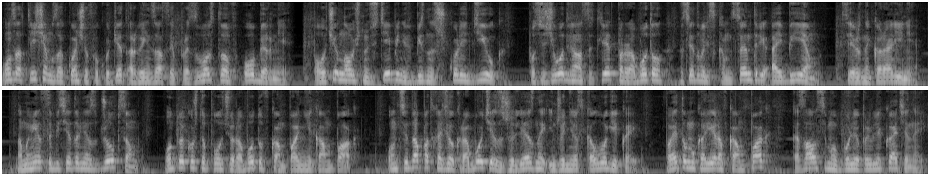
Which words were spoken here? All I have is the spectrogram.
Он с отличием закончил факультет организации производства в Оберни, получил научную степень в бизнес-школе Дьюк, после чего 12 лет проработал в исследовательском центре IBM в Северной Каролине. На момент собеседования с Джобсом он только что получил работу в компании Compaq. Он всегда подходил к работе с железной инженерской логикой, поэтому карьера в Compaq казалась ему более привлекательной.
